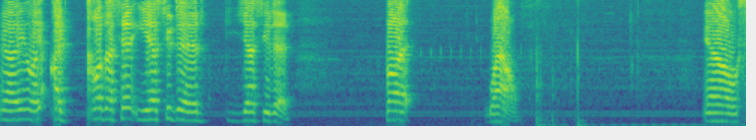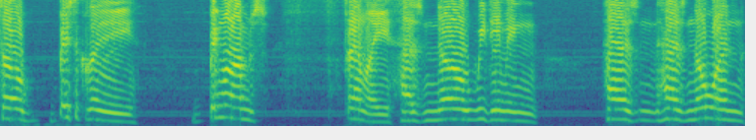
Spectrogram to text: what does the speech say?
You know, like I called that shit. Yes, you did. Yes, you did. But wow, you know. So basically, Big Mom's family has no redeeming has has no one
